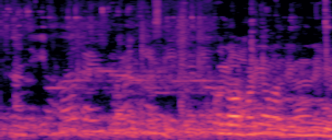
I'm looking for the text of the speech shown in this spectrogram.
Ya. कोई और बढ़िया वाली नहीं है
